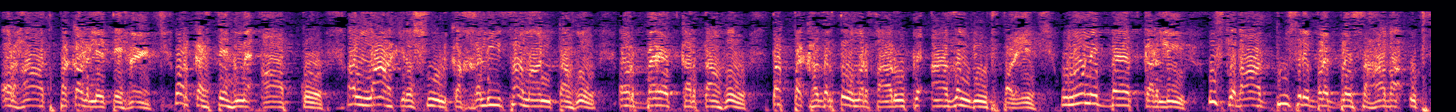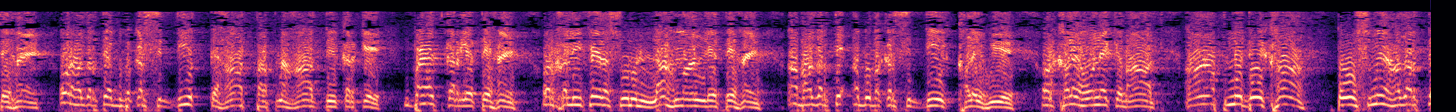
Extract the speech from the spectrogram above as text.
اور ہاتھ پکڑ لیتے ہیں اور کہتے ہیں، میں آپ کو اللہ کے رسول کا خلیفہ مانتا ہوں اور بیت کرتا ہوں۔ تب تک حضرت عمر فاروق اعظم بھی اٹھ پڑے۔ انہوں نے بیت کر لی۔ اس کے بعد دوسرے بڑے بڑے صحابہ اٹھتے ہیں اور حضرت ابو بکر صدیق کے ہاتھ پر اپنا ہاتھ دے کر کے بیت کر لیتے ہیں اور خلیف رسول اللہ مان لیتے ہیں۔ اب حضرت ابو بکر صدیق کھڑے ہوئے اور کھڑے ہونے کے بعد آپ نے دیکھا تو اس میں حضرت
